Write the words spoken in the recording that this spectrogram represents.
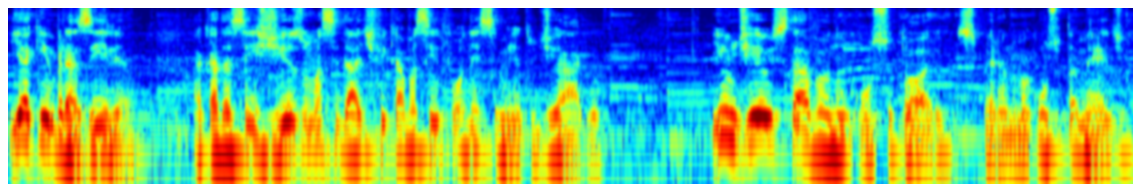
E aqui em Brasília, a cada seis dias uma cidade ficava sem fornecimento de água. E um dia eu estava num consultório, esperando uma consulta médica,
